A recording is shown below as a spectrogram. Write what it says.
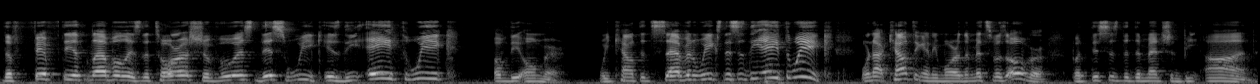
The 50th level is the Torah, Shavuos. This week is the eighth week of the Omer. We counted seven weeks. This is the eighth week. We're not counting anymore. The mitzvah's over. But this is the dimension beyond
